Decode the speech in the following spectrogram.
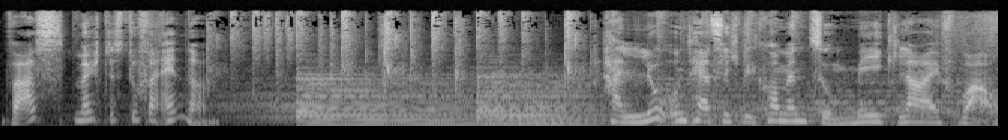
Was möchtest du verändern? Hallo und herzlich willkommen zu Make Life Wow.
